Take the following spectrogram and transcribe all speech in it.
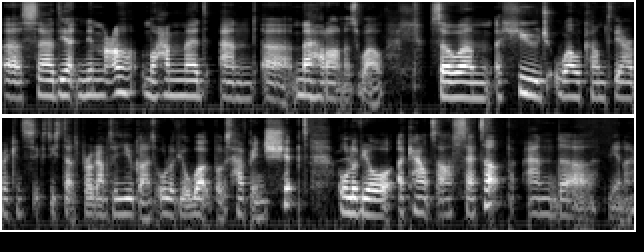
uh, Sadia, Nim'a, Muhammad, and uh, Mehran as well. So, um, a huge welcome to the Arabic in 60 Steps program to you guys. All of your workbooks have been shipped, all of your accounts are set up, and uh, you know,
